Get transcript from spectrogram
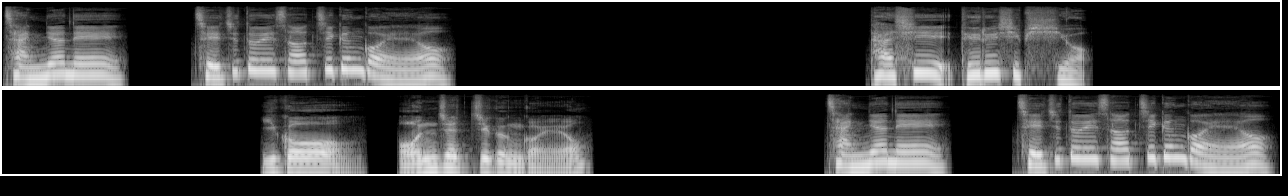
작년에 제주도에서 찍은 거예요. 다시 들으십시오. 이거 언제 찍은 거예요? 작년에 제주도에서 찍은 거예요.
